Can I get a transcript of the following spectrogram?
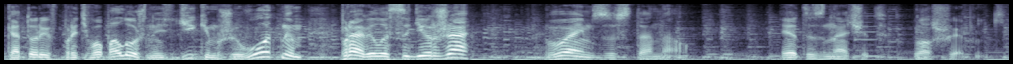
которые в противоположность диким животным правила содержа...» Ваймс застонал. «Это значит волшебники».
